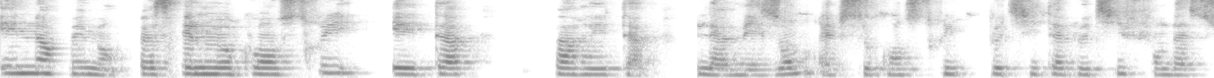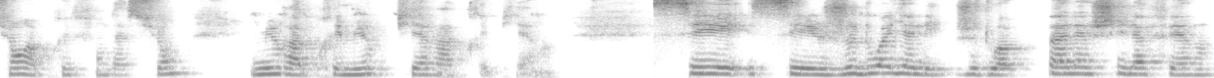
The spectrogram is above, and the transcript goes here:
énormément parce qu'elle me construit étape par étape. La maison, elle se construit petit à petit, fondation après fondation, mur après mur, pierre après pierre c'est, c'est je dois y aller, je dois pas lâcher l'affaire.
